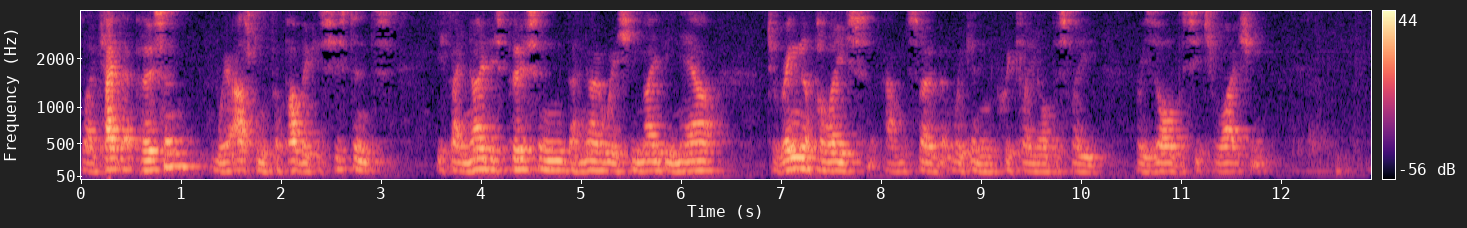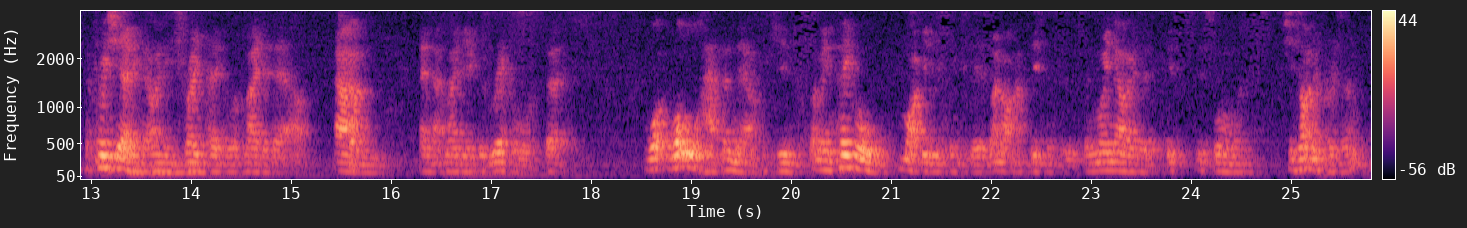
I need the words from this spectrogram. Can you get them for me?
locate that person. We're asking for public assistance. If they know this person, they know where she may be now, to ring the police um, so that we can quickly, obviously, resolve the situation. Appreciating that only three people have made it out, um, and that may be a good record, but what, what will happen now? Because, I mean, people might be listening to this, they might have businesses, and we know that this, this woman was, she's not in prison,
